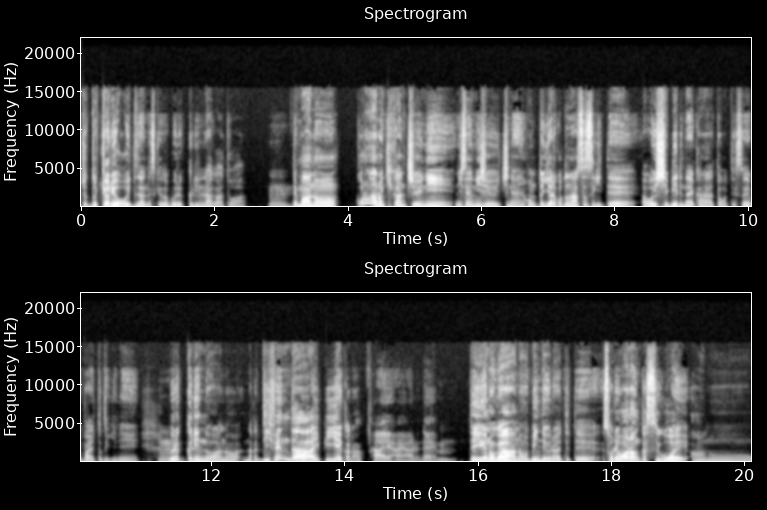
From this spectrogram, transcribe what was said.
ちょっと距離を置いてたんですけど、ブルックリンラガーとは。うん。でもあの、コロナの期間中に2021年、本当にやることなさすぎて、あ美味しいビールないかなと思ってスーパー行った時に、うんブルックリンのあの、なんかディフェンダー IPA かな？はいはい、あるね。うん。っていうのが、あの、瓶で売られてて、それはなんかすごい、あのー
